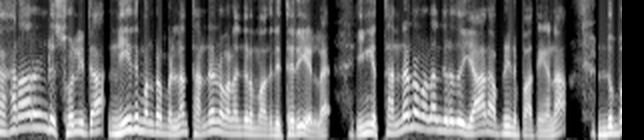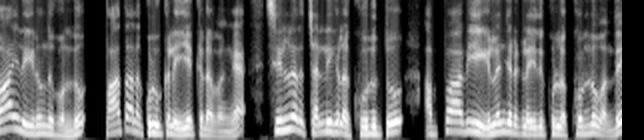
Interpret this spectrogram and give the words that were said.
தகராறு என்று சொல்லிட்டா நீதிமன்றம் எல்லாம் தண்டனை வழங்குற மாதிரி தெரியல. இங்க தண்டனை வழங்குறது யார் அப்படின்னு பார்த்தீங்கன்னா துபாயில் இருந்து கொண்டு பாத்தாள குழுக்களை இயக்கிறவங்க சில்லற சல்லிகளை கொடுத்து அப்பாவி இளைஞர்களை இதுக்குள்ள கொண்டு வந்து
